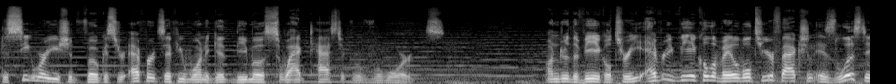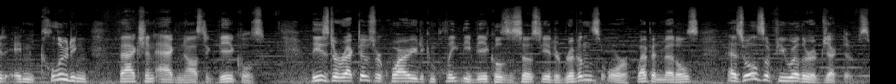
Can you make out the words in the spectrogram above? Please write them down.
to see where you should focus your efforts if you want to get the most swagtastic rewards. Under the vehicle tree, every vehicle available to your faction is listed, including faction agnostic vehicles. These directives require you to complete the vehicle's associated ribbons, or weapon medals, as well as a few other objectives.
